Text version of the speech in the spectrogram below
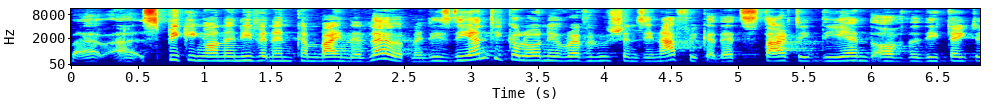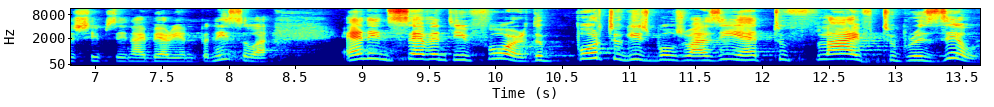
uh, uh, speaking on uneven and combined development, is the anti-colonial revolutions in Africa that started the end of the dictatorships in Iberian Peninsula. And in 74, the Portuguese bourgeoisie had to fly to Brazil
